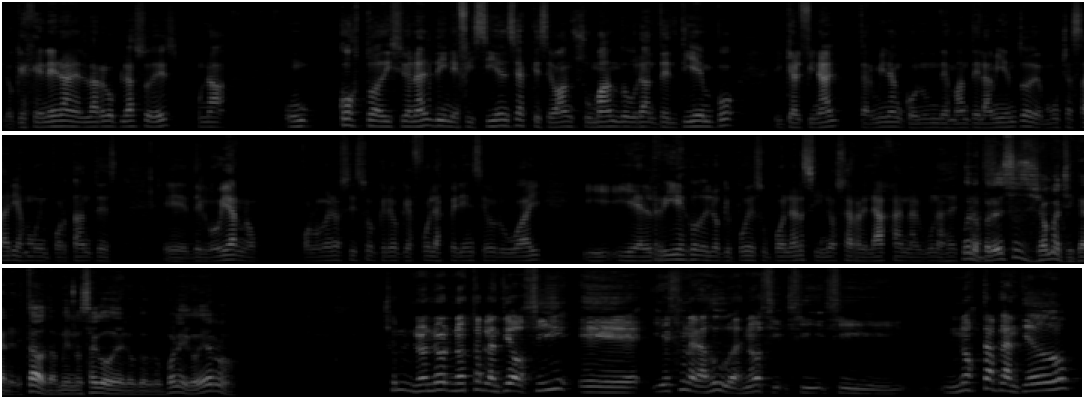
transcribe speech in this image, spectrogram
lo que genera en el largo plazo es una, un costo adicional de ineficiencias que se van sumando durante el tiempo y que al final terminan con un desmantelamiento de muchas áreas muy importantes eh, del gobierno. Por lo menos eso creo que fue la experiencia de Uruguay y, y el riesgo de lo que puede suponer si no se relajan algunas de estas. Bueno, pero eso se llama achicar el Estado también, ¿no es algo de lo que propone el gobierno? Yo no, no- no está planteado así, eh, y es una de las dudas, ¿no? Si, si- si no está planteado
